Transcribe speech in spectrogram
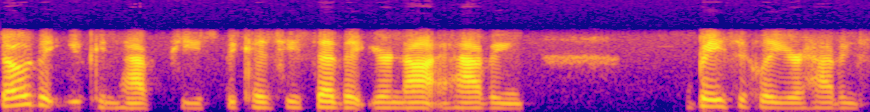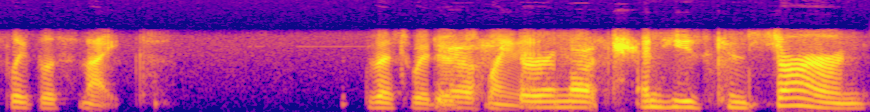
so that you can have peace because he said that you're not having basically you're having sleepless nights. The best way to yes, explain very it. much. And he's concerned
